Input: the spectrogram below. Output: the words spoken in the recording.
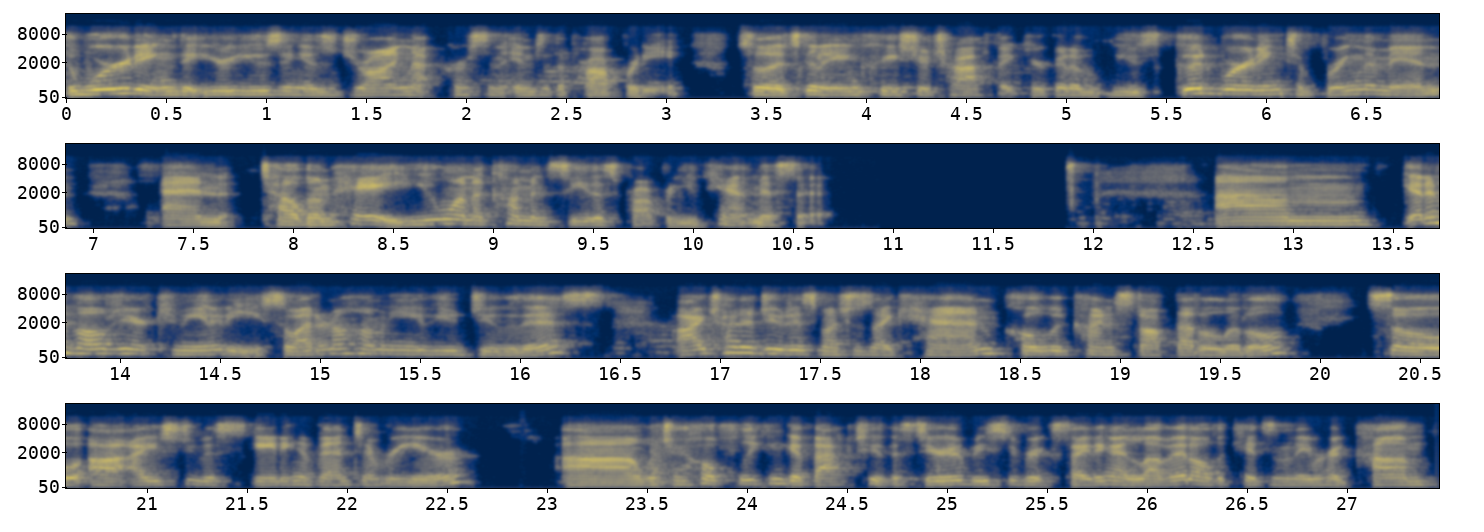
The wording that you're using is drawing that person into the property. So it's going to increase your traffic. You're going to use good wording to bring them in and tell them, hey, you want to come and see this property. You can't miss it. Um, get involved in your community. So I don't know how many of you do this. I try to do it as much as I can. COVID kind of stopped that a little. So uh, I used to do a skating event every year uh, which I hopefully can get back to this year. It'd be super exciting. I love it. All the kids in the neighborhood come.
